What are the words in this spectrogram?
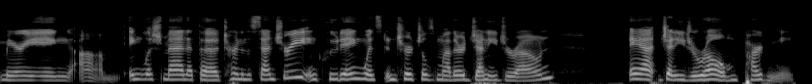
marrying um, English men at the turn of the century, including Winston Churchill's mother, Jenny Jerome, and Jenny Jerome, pardon me.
